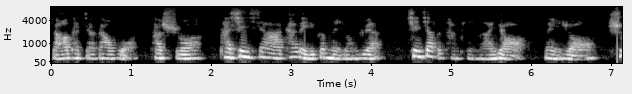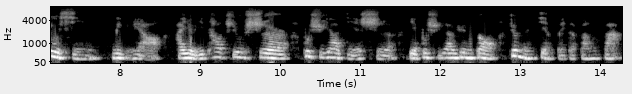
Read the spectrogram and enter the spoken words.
然后他加到我，他说他线下开了一个美容院，线下的产品呢有美容、塑形、理疗，还有一套就是不需要节食，也不需要运动就能减肥的方法。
